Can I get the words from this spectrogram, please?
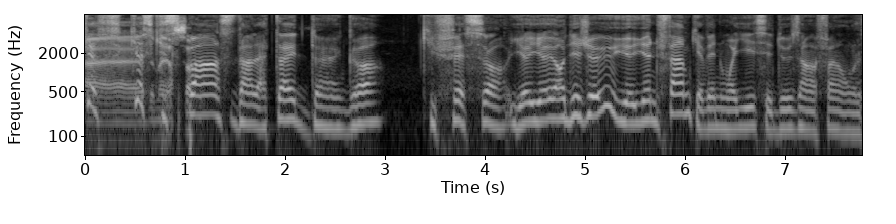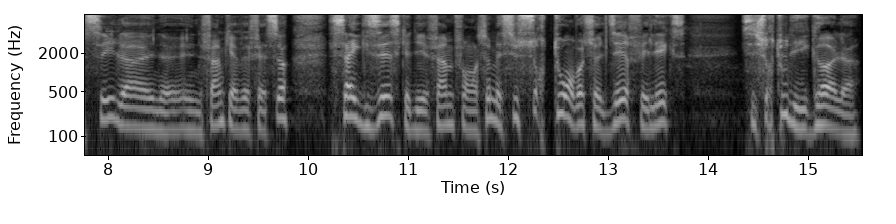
Qu'est-ce qui se passe dans la tête d'un gars qui fait ça. Il y a, déjà eu, il y a, une femme qui avait noyé ses deux enfants, on le sait, là, une, femme qui avait fait ça. Ça existe que des femmes font ça, mais c'est surtout, on va se le dire, Félix, c'est surtout des gars là,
